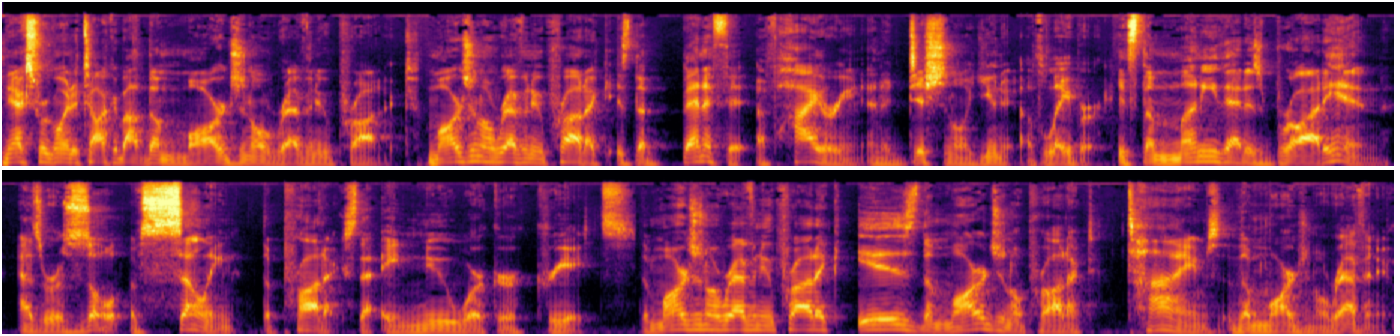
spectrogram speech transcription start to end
Next, we're going to talk about the marginal revenue product. Marginal revenue product is the benefit of hiring an additional unit of labor. It's the money that is brought in as a result of selling the products that a new worker creates. The marginal revenue product is the marginal product times the marginal revenue.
